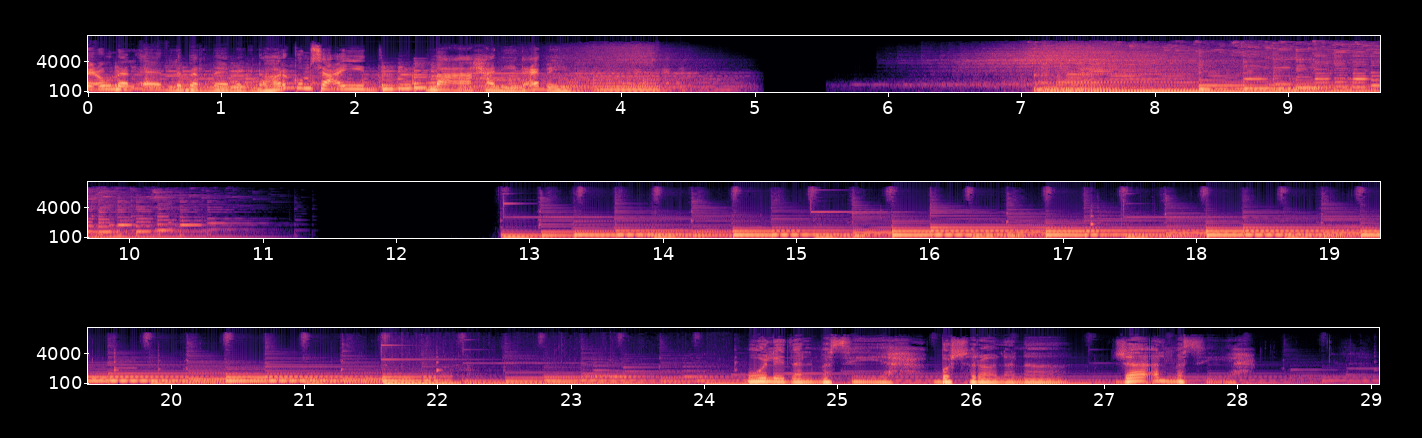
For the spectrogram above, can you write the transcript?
تستمعون الآن لبرنامج نهاركم سعيد مع حنين عبيد. ولد المسيح بشرى لنا جاء المسيح.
